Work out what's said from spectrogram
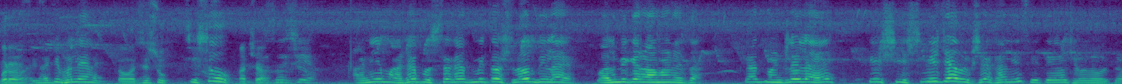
बरोबर ना? लाठी फुले नाही. शिसू. अच्छा. आणि माझ्या पुस्तकात मी तो श्लोक दिला आहे वाल्मिकी रामायणाचा. त्यात म्हटलेलं आहे की शिशवीच्या वृक्षाखाली सीतेला ठेवलं होतं.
